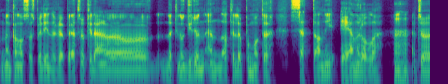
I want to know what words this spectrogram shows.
men kan også spille indreløper. Jeg tror ikke det er noe, det er ikke noe grunn enda til å på en måte sette han i én rolle. Mhm. Jeg tror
